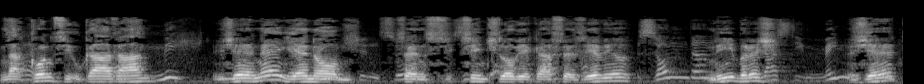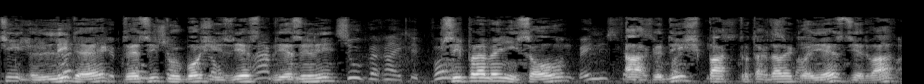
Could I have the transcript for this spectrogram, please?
na konci ukázán, že nejenom ten syn člověka se zjevil, nýbrž že ti lidé, kteří tu boží zvěst věřili, připraveni jsou a když pak to tak daleko je, že dva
